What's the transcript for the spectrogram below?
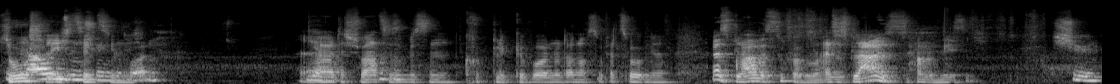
so schlecht sind sind sie nicht. geworden. Ja, Ja. das Schwarze ist ein bisschen Rückblick geworden und dann noch so verzogen, ja. Das Blaue ist super geworden. Also das Blaue ist hammermäßig. Schön.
